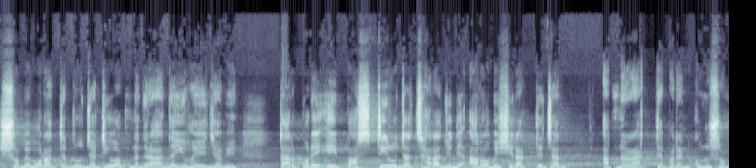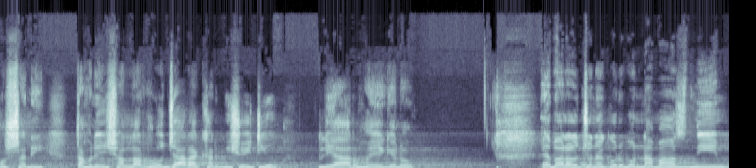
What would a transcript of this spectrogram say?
সবে বরাতের রোজাটিও আপনাদের আদায় হয়ে যাবে। তারপরে এই পাঁচটি রোজা ছাড়া যদি আরও বেশি রাখতে চান, আপনারা রাখতে পারেন, কোনো সমস্যা নেই। তাহলে ইনশাল্লাহ রোজা রাখার বিষয়টিও ক্লিয়ার হয়ে গেল। এবার আলোচনা করব নামাজ নিয়ে।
